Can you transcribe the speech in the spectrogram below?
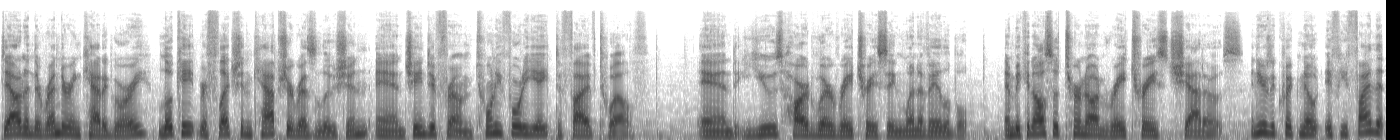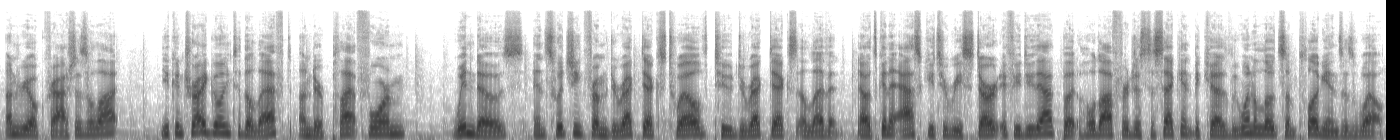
Down in the rendering category, locate reflection capture resolution and change it from 2048 to 512. And use hardware ray tracing when available. And we can also turn on ray traced shadows. And here's a quick note, if you find that Unreal crashes a lot, you can try going to the left under Platform, Windows, and switching from DirectX 12 to DirectX 11. Now it's going to ask you to restart if you do that, but hold off for just a second because we want to load some plugins as well.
